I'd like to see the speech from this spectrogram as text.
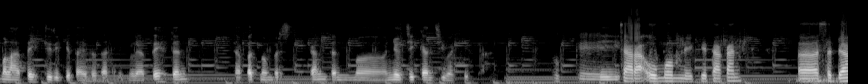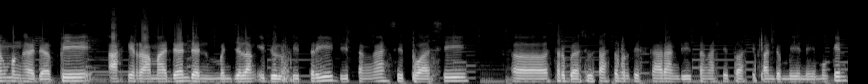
melatih diri kita itu tadi melatih dan dapat membersihkan dan menyucikan jiwa kita. Oke, secara umum nih kita kan uh, sedang menghadapi akhir Ramadan dan menjelang Idul Fitri di tengah situasi uh, serba susah seperti sekarang di tengah situasi pandemi ini. Mungkin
